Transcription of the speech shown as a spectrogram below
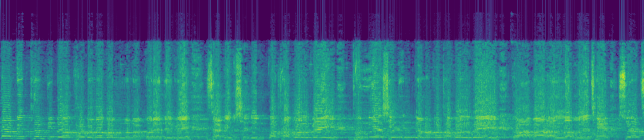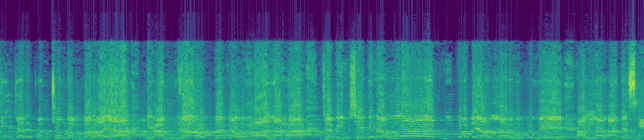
তা বিভ্রান্তিত ঘটনা বর্ণনা করে দেবে। জমিন সেদিন কথা বলবে, দুনিয়া সেদিন কেন কথা বলবে? তো আমার আল্লাহ বলেছেন সুরাজিল জালে পঞ্চম নম্বর আয়া, বিআন্না রাব্বাকা হালাহা জমিন সেদিন আল্লাহ নিকটে আল্লাহর হুকুমে, আল্লাহর আদেশে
